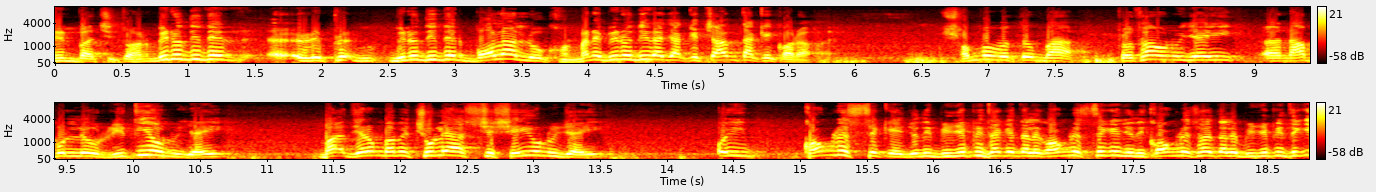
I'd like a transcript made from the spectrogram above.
নির্বাচিত হন, বিরোধীদের বিরোধীদের বলা লোক হন মানে বিরোধীরা যাকে চান তাকে করা হয়। সম্ভবত বা প্রথা অনুযায়ী না বললেও রীতি অনুযায়ী বা যেরমভাবে চলে আসছে সেই অনুযায়ী ওই কংগ্রেস থেকে যদি বিজেপি থাকে, তাহলে কংগ্রেস থেকে, যদি কংগ্রেস হয়, তাহলে বিজেপি থেকে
